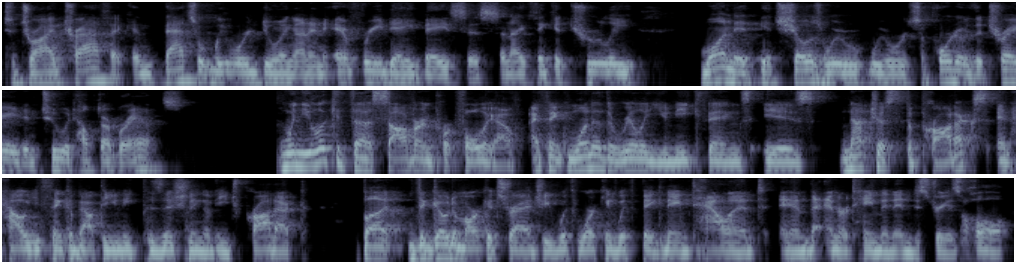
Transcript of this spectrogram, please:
to drive traffic. And that's what we were doing on an everyday basis. And I think it truly, one, it, it shows we were, we were supportive of the trade, and two, it helped our brands. When you look at the sovereign portfolio, I think one of the really unique things is not just the products and how you think about the unique positioning of each product, but the go to market strategy with working with big name talent and the entertainment industry as a whole.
